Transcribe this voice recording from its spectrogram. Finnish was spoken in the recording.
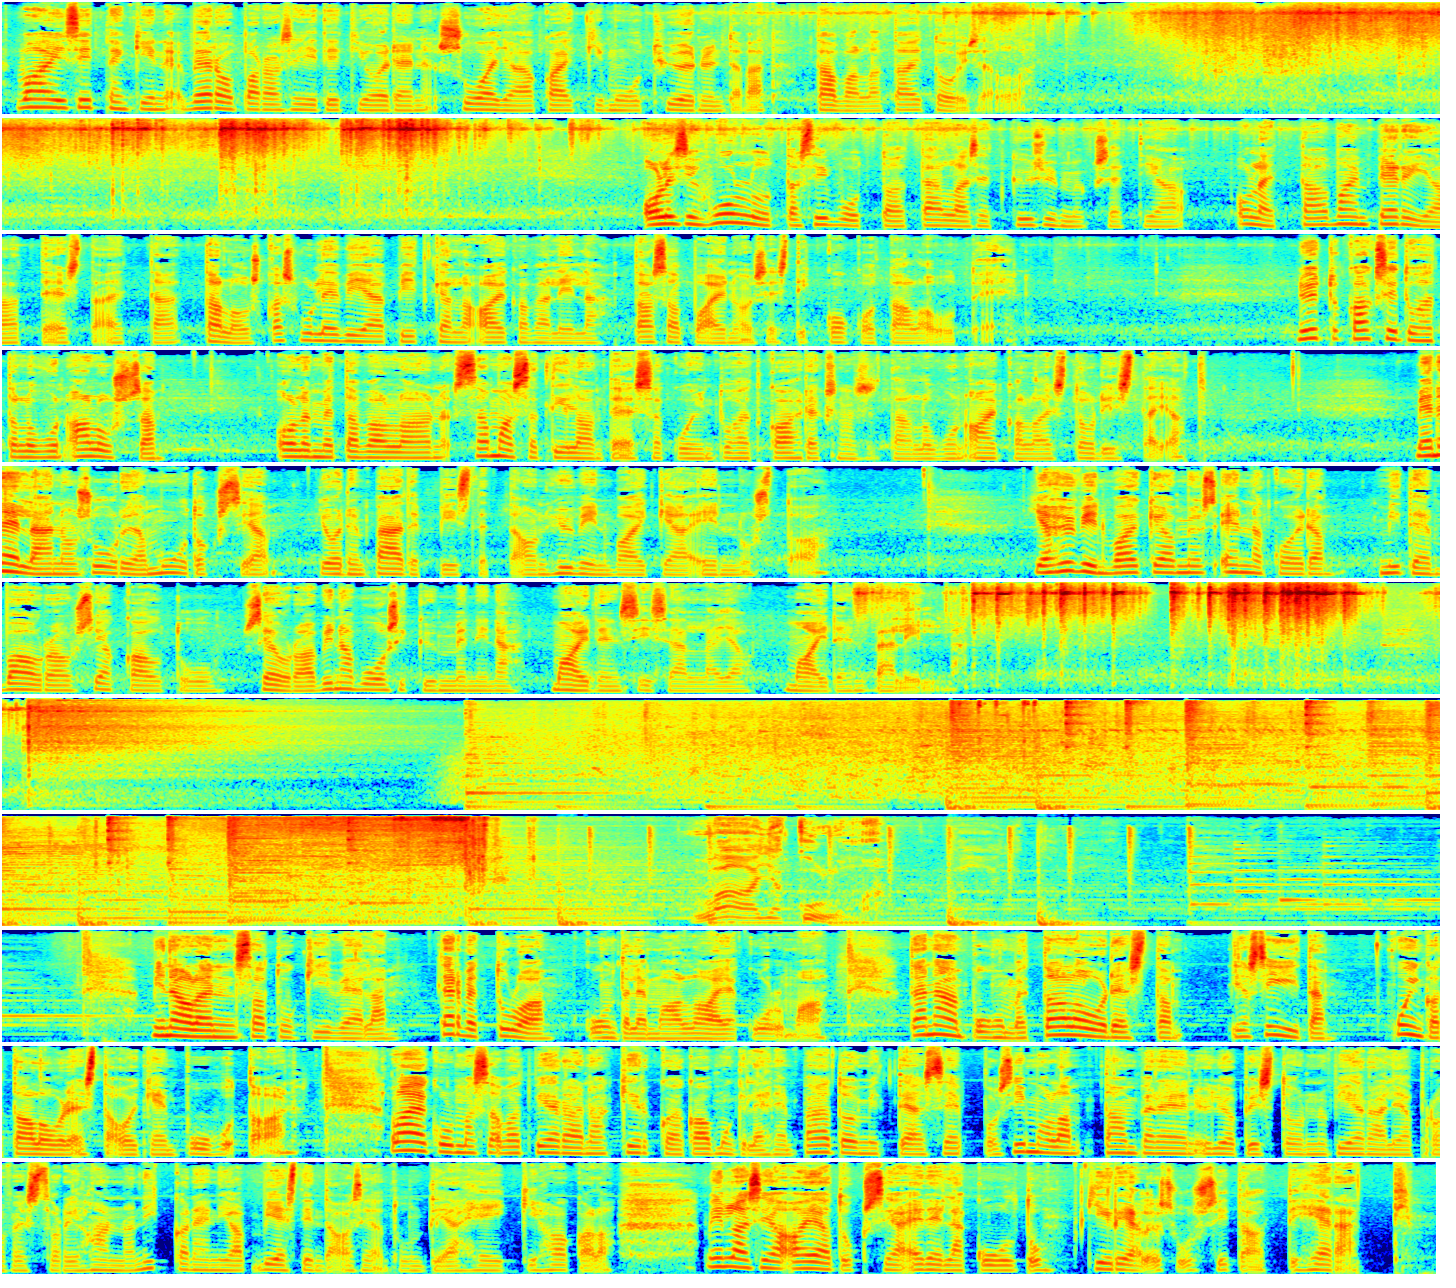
Vai sittenkin veroparasiitit, joiden suojaa kaikki muut hyödyntävät tavalla tai toisella? Olisi hulluutta sivuttaa tällaiset kysymykset ja olettaa vain periaatteesta, että talouskasvu leviää pitkällä aikavälillä tasapainoisesti koko talouteen. Nyt 2000-luvun alussa olemme tavallaan samassa tilanteessa kuin 1800-luvun aikalaistodistajat. Meneillään on suuria muutoksia, joiden päätepistettä on hyvin vaikea ennustaa. Ja hyvin vaikea myös ennakoida, miten vauraus jakautuu seuraavina vuosikymmeninä maiden sisällä ja maiden välillä. Laaja kulma. Minä olen Satu Kivelä. Tervetuloa kuuntelemaan Laajakulmaa. Tänään puhumme taloudesta ja siitä, kuinka taloudesta oikein puhutaan. Laajakulmassa ovat vieraana Kirkko- ja kaupunkilehden päätoimittaja Seppo Simola, Tampereen yliopiston vierailijaprofessori Hanna Nikkanen ja viestintäasiantuntija Heikki Hakala. Millaisia ajatuksia edellä kuultu kirjallisuussitaatti herätti?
